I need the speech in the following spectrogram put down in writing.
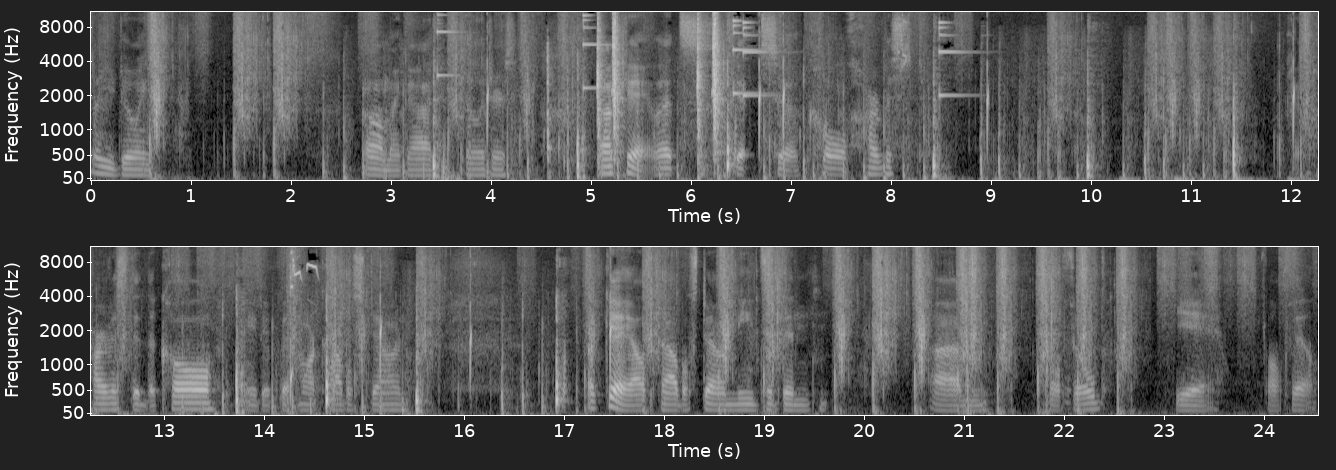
What are you doing? Oh my god, villagers. Okay, let's get to coal harvest. Harvested the coal. Need a bit more cobblestone. Okay, all the cobblestone needs have been um, fulfilled. Yeah, fulfilled.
